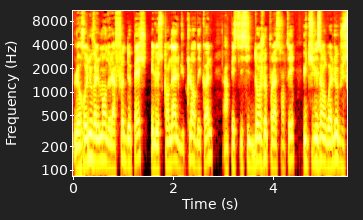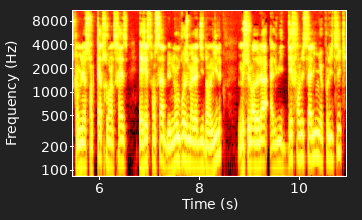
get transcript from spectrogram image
le renouvellement de la flotte de pêche et le scandale du chlordécone, un pesticide dangereux pour la santé, utilisé en Guadeloupe jusqu'en 1993 et responsable de nombreuses maladies dans l'île. M. Bardella a lui défendu sa ligne politique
